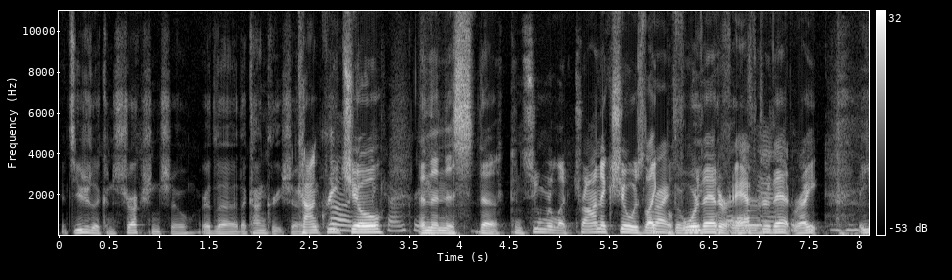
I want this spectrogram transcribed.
it's usually a construction show or the the concrete show. Concrete Oh, yeah, show, the concrete. and then this the consumer electronics show is like Right. Before week that or before. after that, right? Mm-hmm.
